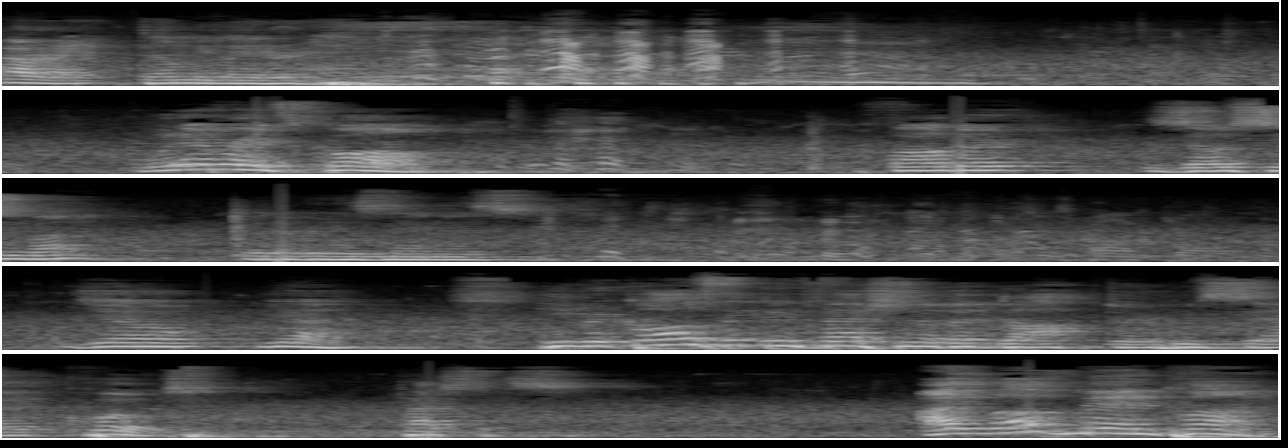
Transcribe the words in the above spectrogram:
All right, tell me later. Whatever it's called. Father Zosima whatever his name is. Joe, yeah. He recalls the confession of a doctor who said, quote, catch this. I love mankind,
